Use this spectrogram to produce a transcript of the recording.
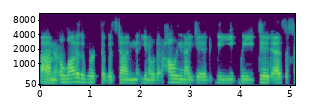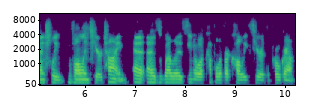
Um, yeah. A lot of the work that was done, you know, that Holly and I did, we we did as essentially volunteer time, as well as you know a couple of our colleagues here at the program.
